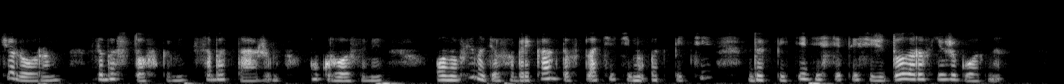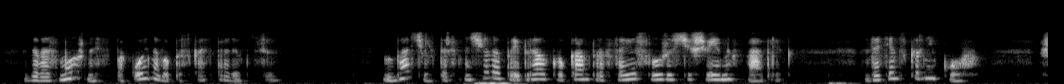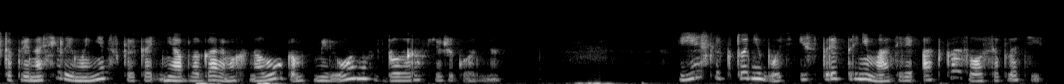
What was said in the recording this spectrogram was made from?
Террором, забастовками, саботажем, угрозами он вынудил фабрикантов платить ему от 5 до 50 тысяч долларов ежегодно за возможность спокойно выпускать продукцию. Бачелтер сначала прибрал к рукам профсоюз служащих швейных фабрик, затем скорняков, что приносило ему несколько необлагаемых налогом миллионов долларов ежегодно. Если кто-нибудь из предпринимателей отказывался платить,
